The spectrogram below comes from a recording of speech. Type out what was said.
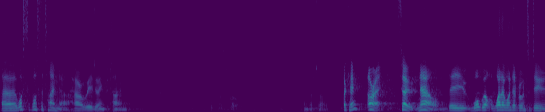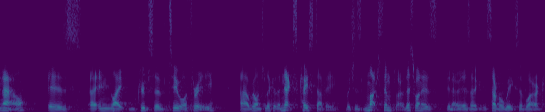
Uh, what's, the, what's the time now? How are we doing for time? 10 plus 12. 10 plus 12. Okay, all right. So now, the, what, what I want everyone to do now is, uh, in like groups of two or three, uh, we want to look at the next case study, which is much simpler. This one is, you know, is like several weeks of work.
